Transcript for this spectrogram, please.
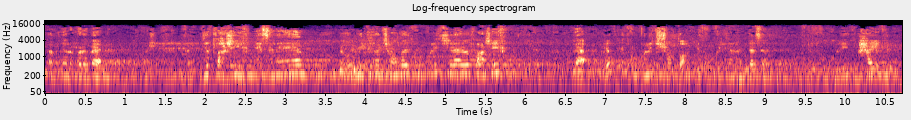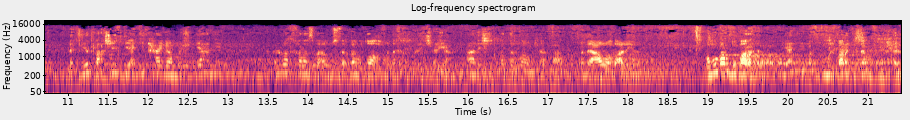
يبقى من العلماء. يطلع شيخ يا سلام. لو ابني كده إن شاء الله يدخل كلية الشريعة ويطلع شيخ. لا يد- يدخل كلية الشرطة يدخل كلية الهندسة يدخل كلية حاجة كده. لكن يطلع شيخ دي أكيد حاجة مش يعني الواد خلاص بقى مستقبله ضاع فدخل كلية الشريعة. معلش قدر الله مش هينفع ربنا يعوض علينا. وهو برضه بركة. يعني مفهوم البركة ده مفهوم حلو.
